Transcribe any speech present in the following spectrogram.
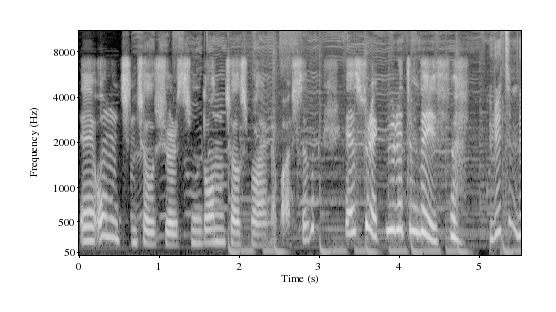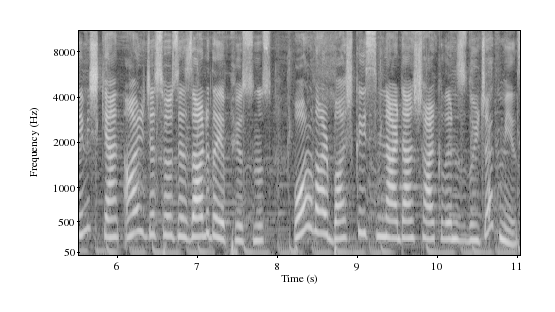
Ee, onun için çalışıyoruz şimdi. Onun çalışmalarına başladık. Ee, sürekli üretimdeyiz. Üretim demişken ayrıca söz yazarlığı da yapıyorsunuz. Bu aralar başka isimlerden şarkılarınızı duyacak mıyız?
